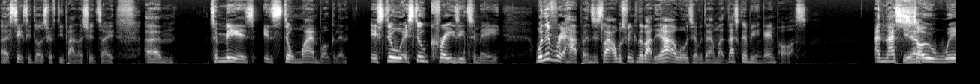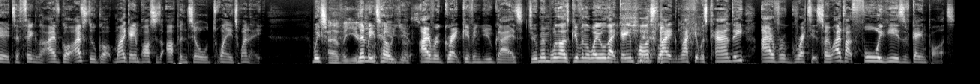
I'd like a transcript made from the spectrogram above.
uh, $60 50 pound I should say, um, to me is is still mind-boggling. It's still it's still crazy to me. Whenever it happens, it's like I was thinking about the Outer Worlds the other day. I'm like, that's going to be in Game Pass, and that's Yeah. so weird to think that I've got I've still got my Game Pass is up until 2020, which let me tell you, I regret giving you guys. Do you remember when I was giving away all that Game Pass Yeah. like like it was candy? I regret it. So I had like four years of Game Pass,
